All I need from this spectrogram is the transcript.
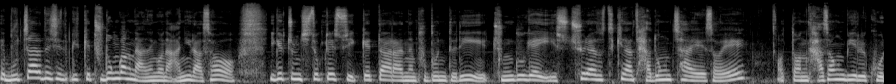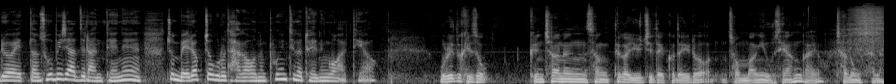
무자르듯이 이렇게 두동강 나는 건 아니라서 이게 좀 지속될 수 있겠다라는 부분들이 중국의 이 수출에서 특히나 자동차에서의 어떤 가성비를 고려했던 소비자들한테는 좀 매력적으로 다가오는 포인트가 되는 것 같아요. 올해도 계속 괜찮은 상태가 유지될 거다 이런 전망이 우세한가요? 자동차는?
